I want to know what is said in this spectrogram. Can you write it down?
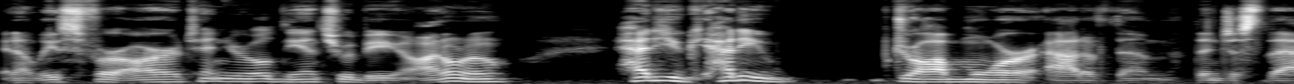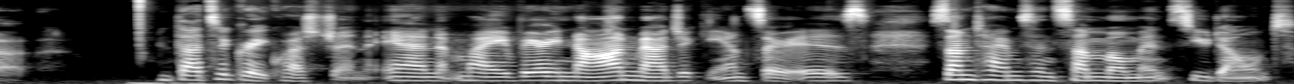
And at least for our 10 year old, the answer would be, I don't know. How do you, how do you draw more out of them than just that? That's a great question. And my very non magic answer is sometimes in some moments you don't.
